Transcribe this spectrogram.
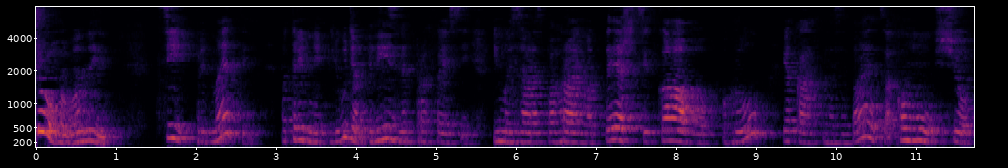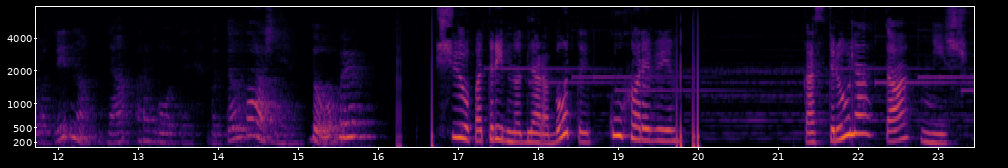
чого вони? Ці предмети потрібні людям різних професій. І ми зараз пограємо теж цікаву гру, яка називається Кому що потрібно для роботи. Будьте уважні. Добре. Що потрібно для роботи кухареві? Кастрюля та ніж.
